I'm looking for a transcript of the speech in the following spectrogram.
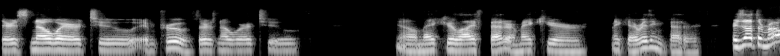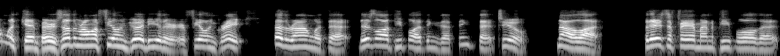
there's nowhere to improve. There's nowhere to, you know, make your life better, make your make everything better. There's nothing wrong with getting better. There's nothing wrong with feeling good either or feeling great. Nothing wrong with that. There's a lot of people I think that think that too. Not a lot, but there's a fair amount of people that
